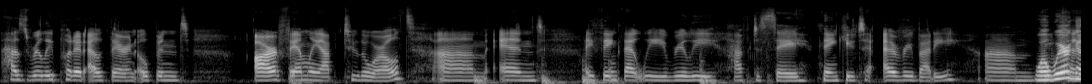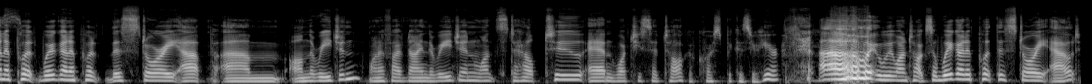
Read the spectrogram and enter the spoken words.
has really put it out there and opened our family up to the world. Um, and I think that we really have to say thank you to everybody. Um, Well, we're going to put we're going to put this story up um, on the region. 1059 The Region wants to help too, and what you said talk, of course, because you're here. Um, we, we want to talk. So we're going to put this story out.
